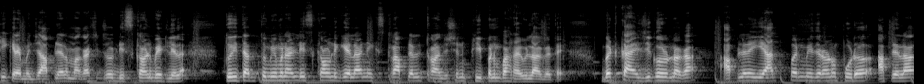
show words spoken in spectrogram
ठीक आहे म्हणजे आपल्याला मागाशी जो डिस्काउंट भेटलेला तो इथं तुम्ही म्हणाल डिस्काउंट गेला आणि एक्स्ट्रा आपल्याला ट्रान्झॅक्शन फी पण भरावी लागत आहे. बट काळजी करू नका आपल्याला यात पण मित्रांनो पुढं आपल्याला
